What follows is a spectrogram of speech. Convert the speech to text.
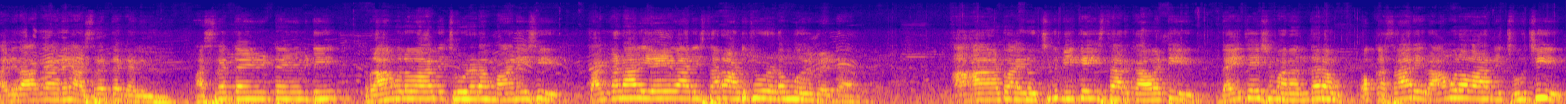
అవి రాగానే అశ్రద్ధ కలిగింది. అశ్రద్ధ ఏమిటి ఏమిటి? రాముల వారిని చూడడం మానేసి కంకణాలు ఏ గారు ఇస్తారో అటు చూడడం మొదలుపెట్టారు. అటు ఆయన వచ్చింది మీకే ఇస్తారు కాబట్టి దయచేసి మనందరం ఒక్కసారి రాముల వారిని చూచి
